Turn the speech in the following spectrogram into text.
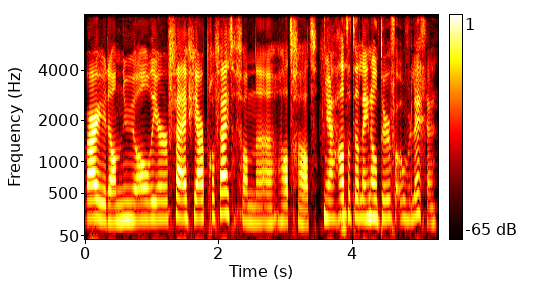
Waar je dan nu alweer vijf jaar profijt van uh, had gehad. Ja, had het alleen al durven overleggen.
